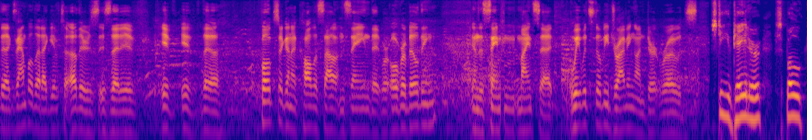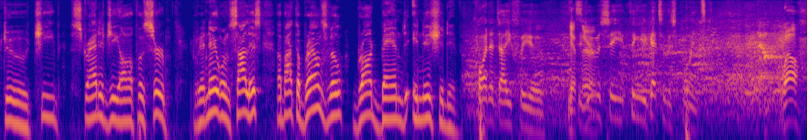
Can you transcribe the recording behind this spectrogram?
the example that I give to others is that if if if the folks are going to call us out and saying that we're overbuilding in the same mindset, we would still be driving on dirt roads. Steve Taylor spoke to Chief Strategy Officer Rene Gonzalez about the Brownsville Broadband Initiative. Quite a day for you. Yes, Did sir. you ever see think you get to this point? Well,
